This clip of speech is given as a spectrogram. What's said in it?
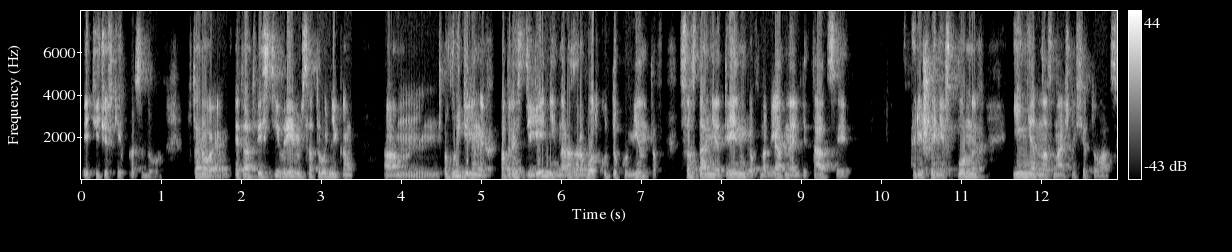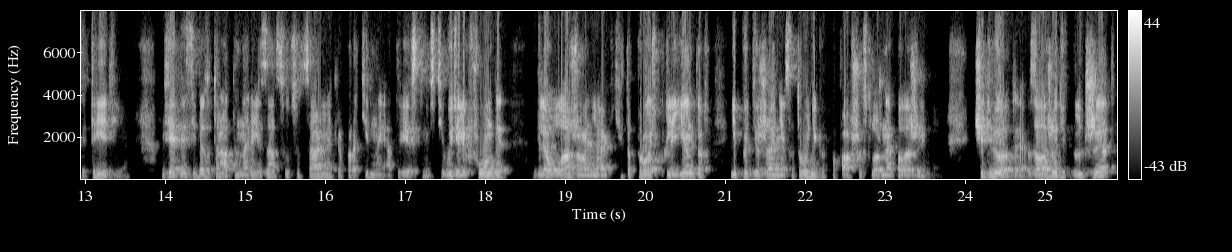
этических процедур. Второе – это отвести время сотрудникам эм, выделенных подразделений на разработку документов, создание тренингов, наглядной агитации, решение спорных и неоднозначных ситуаций. Третье. Взять на себя затраты на реализацию социальной корпоративной ответственности, выделив фонды для улаживания каких-то просьб клиентов и поддержания сотрудников, попавших в сложное положение. Четвертое. Заложить в бюджет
